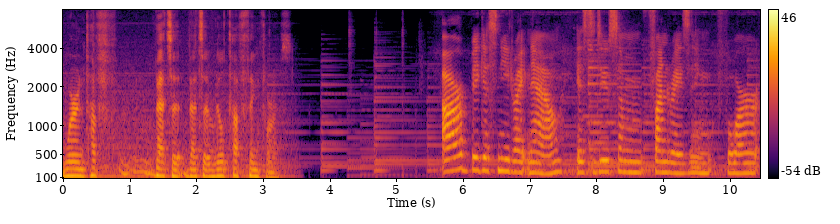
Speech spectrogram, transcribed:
we're in tough, that's a, that's a real tough thing for us. Our biggest need right now is to do some fundraising for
